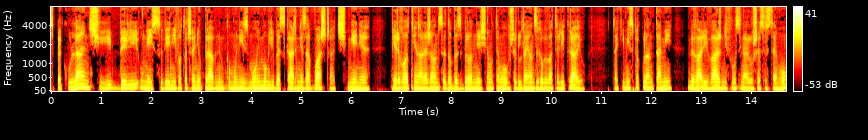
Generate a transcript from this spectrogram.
Spekulanci byli umiejscowieni w otoczeniu prawnym komunizmu i mogli bezkarnie zawłaszczać mienie pierwotnie należące do bezbronnie się temu przyglądających obywateli kraju. Takimi spekulantami bywali ważni funkcjonariusze systemu,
